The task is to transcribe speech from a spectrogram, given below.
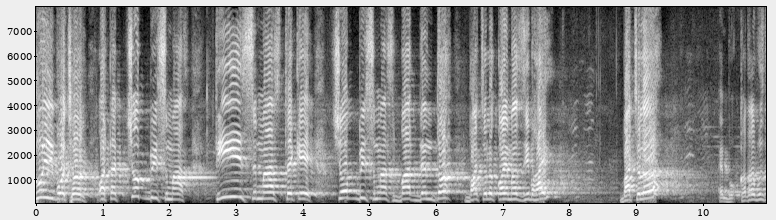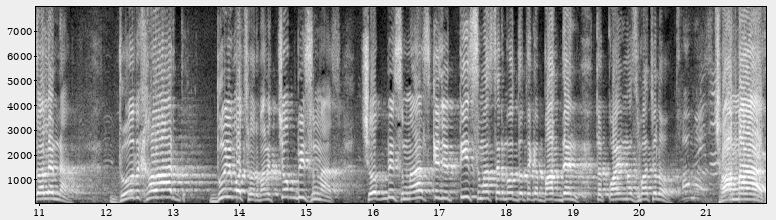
দুই বছর, অর্থাৎ চব্বিশ মাস। তিরিশ মাস থেকে চব্বিশ মাস বাদ দেন তো, বাঁচলো কয় মাস জি ভাই? বাঁচলো? কথাটা বুঝতে পারলেন না? দুধ খাওয়ার দুই বছর মানে চব্বিশ মাস চব্বিশ মাসকে যদি তিরিশ মাসের মধ্য থেকে বাদ দেন, তো কয় মাস বাঁচলো? ছ মাস।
